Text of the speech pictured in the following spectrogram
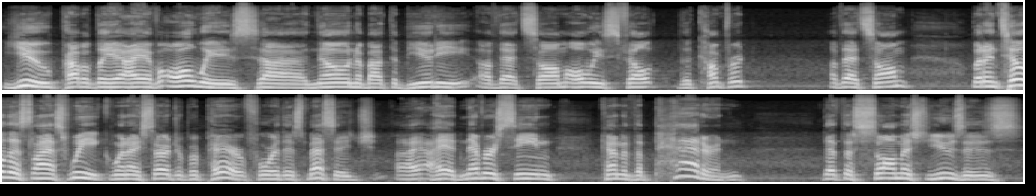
you probably, I have always uh, known about the beauty of that psalm, always felt the comfort of that psalm. But until this last week, when I started to prepare for this message, I, I had never seen kind of the pattern that the psalmist uses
